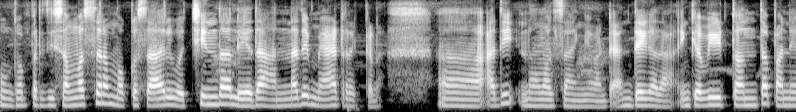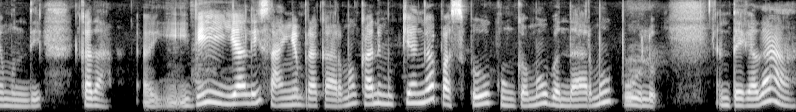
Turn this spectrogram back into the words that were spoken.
కుంకుమ ప్రతి సంవత్సరం ఒక్కసారి వచ్చిందా లేదా అన్నది మ్యాటర్ ఇక్కడ అది నోమల్ సాంగ్యం అంటే అంతే కదా. ఇంకా వీటితో అంతా పనేముంది కదా? ఇవి ఇవ్వాలి సాంగ్యం ప్రకారము. కానీ ముఖ్యంగా పసుపు కుంకుమ బందారము పూలు. అంతే కదా?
